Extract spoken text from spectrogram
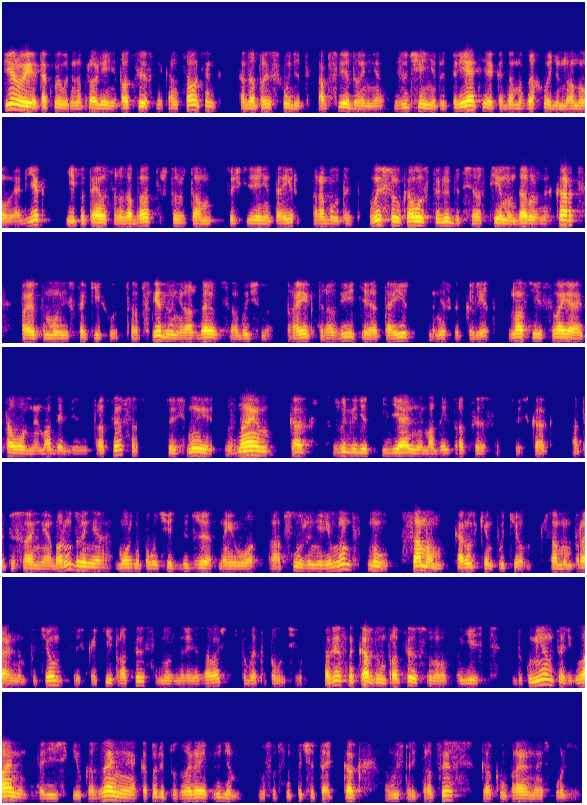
Первое такое вот направление – процессный консалтинг, когда происходит обследование, изучение предприятия, когда мы заходим на новый объект и пытаемся разобраться, что же там с точки зрения ТАИР работает. Высшее руководство любит сейчас тему дорожных карт, Поэтому из таких вот обследований рождаются обычно проекты развития ТАИР на несколько лет. У нас есть своя эталонная модель бизнес-процессов, то есть мы знаем, как выглядит идеальная модель процесса, то есть как от описания оборудования можно получить бюджет на его обслуживание и ремонт ну, самым коротким путем, самым правильным путем, то есть какие процессы нужно реализовать, чтобы это получилось. Соответственно, каждому процессу есть документы, регламент, методические указания, которые позволяют людям, ну, собственно, почитать, как выстроить процесс, как его правильно использовать.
